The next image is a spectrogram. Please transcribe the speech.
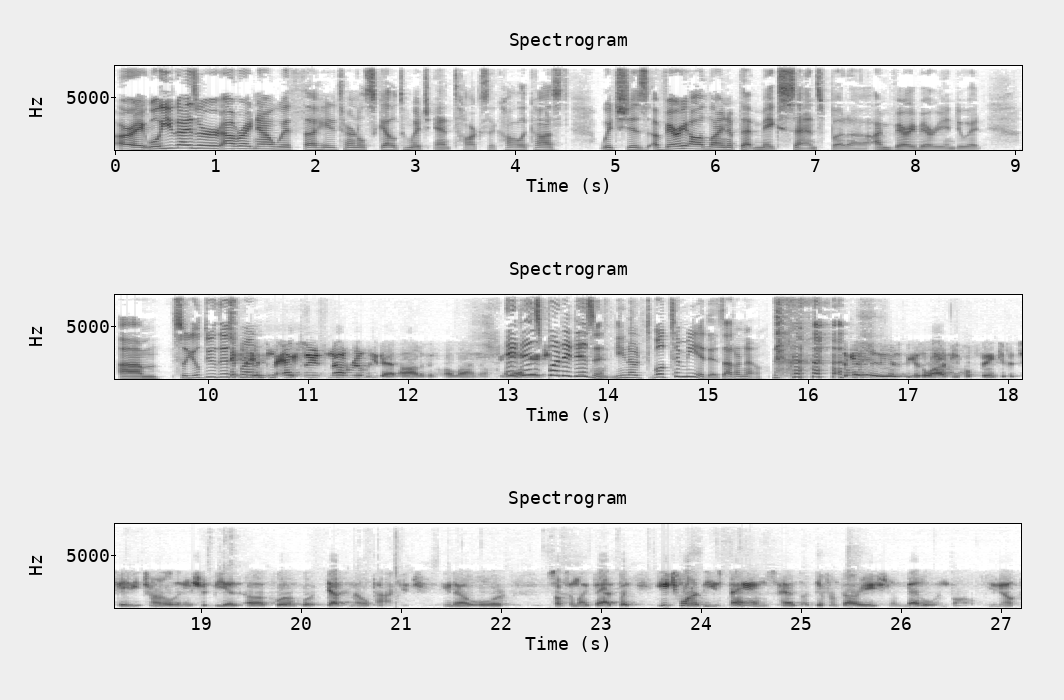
All right. Well, you guys are out right now with uh, Hate Eternal, Skeleton Witch, and Toxic Holocaust, which is a very odd lineup that makes sense, but uh, I'm very, very into it. Um, so you'll do this It's, one. it's, actually, it's not really that odd of a lineup. You know? It I mean, but it isn't. You know, well, to me it is. I don't know. I guess it is because a lot of people think if it's Hate Eternal, then it should be a, a quote unquote death metal package, you know, or something like that. But each one of these bands has a different variation of metal involved, you know.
